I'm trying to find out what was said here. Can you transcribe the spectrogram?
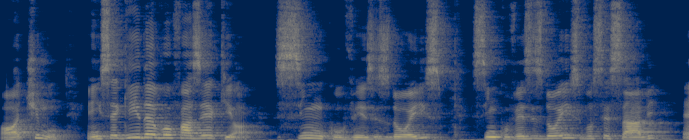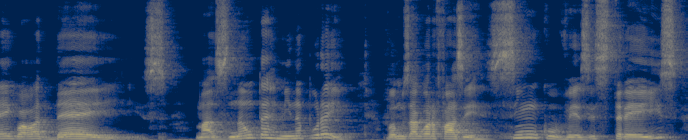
Ótimo! Em seguida, eu vou fazer aqui, ó, 5 vezes 2. 5 vezes 2, você sabe, é igual a 10. Mas não termina por aí. Vamos agora fazer 5 vezes 3.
